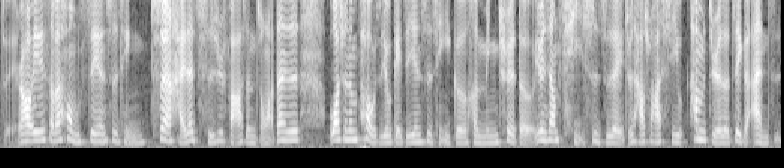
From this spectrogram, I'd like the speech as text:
对，然后 Elizabeth Holmes 这件事情虽然还在持续发生中啊，但是 Washington Post 有给这件事情一个很明确的，有点像启示之类，就是他说他希他们觉得这个案子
